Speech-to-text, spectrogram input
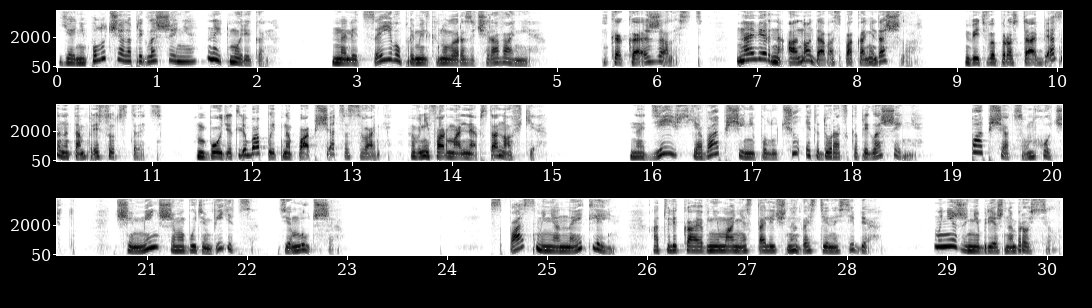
Я не получала приглашения, Нейт Мориган. На лице его промелькнуло разочарование. «Какая жалость! Наверное, оно до вас пока не дошло. Ведь вы просто обязаны там присутствовать. Будет любопытно пообщаться с вами в неформальной обстановке». Надеюсь, я вообще не получу это дурацкое приглашение. Пообщаться он хочет. Чем меньше мы будем видеться, тем лучше. Спас меня Нейт Лейн, отвлекая внимание столичных гостей на себя. Мне же небрежно бросил.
